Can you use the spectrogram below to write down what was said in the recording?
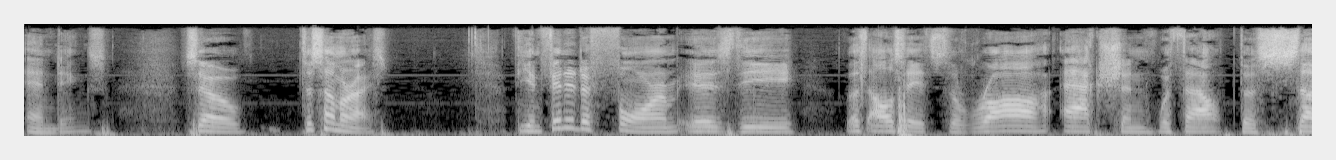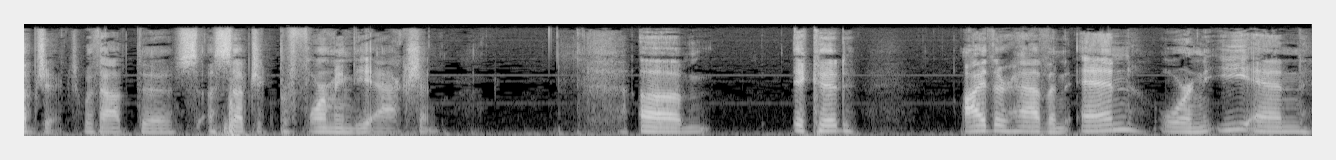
endings. So, to summarize, the infinitive form is the let's I'll say it's the raw action without the subject, without the a subject performing the action. Um, it could either have an n or an en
